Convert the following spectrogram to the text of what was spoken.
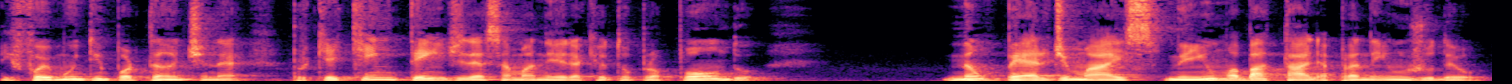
E foi muito importante, né? Porque quem entende dessa maneira que eu estou propondo não perde mais nenhuma batalha para nenhum judeu.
